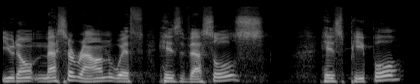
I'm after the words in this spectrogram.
you don't mess around with his vessels, his people,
